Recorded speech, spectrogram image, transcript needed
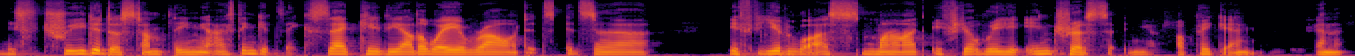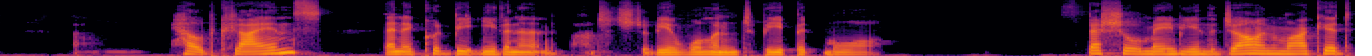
mistreated or something? I think it's exactly the other way around. It's it's a if you mm-hmm. are smart, if you're really interested in your topic and can um, help clients, then it could be even an advantage to be a woman to be a bit more special, maybe in the German market.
